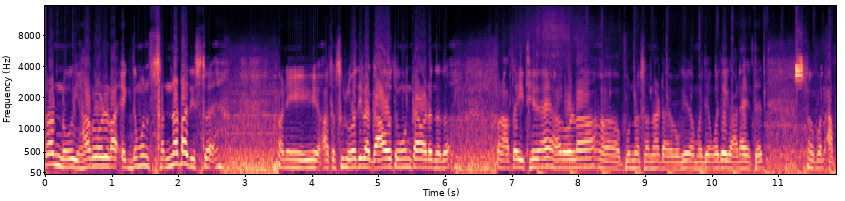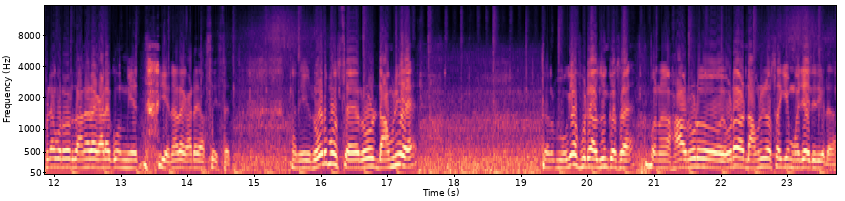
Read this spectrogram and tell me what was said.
मित्रांनो ह्या रोडला एकदमच सन्नाटा दिसतो आहे आणि आता सुरुवातीला गाव होतं म्हणून काय वाटत नव्हतं. पण आता इथे आहे ह्या रोडला पूर्ण सन्नाटा आहे. वगैरे मध्ये मध्ये गाड्या येतात. पण आपल्याबरोबर जाणाऱ्या गाड्या कोण? येत येणाऱ्या गाड्या जास्त दिसतात. आणि रोड मस्त आहे. रोड डांबरी आहे. तर बघूया पुढे अजून कसं आहे. पण हा रोड एवढा डांबरी रस्ता आहे की मजा येते तिकडे.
